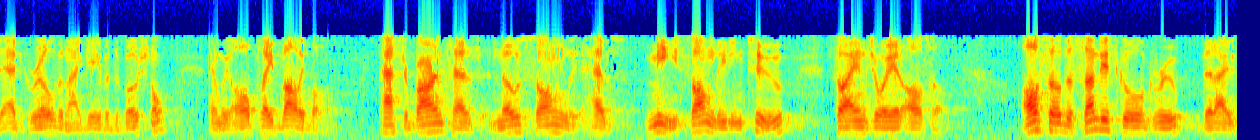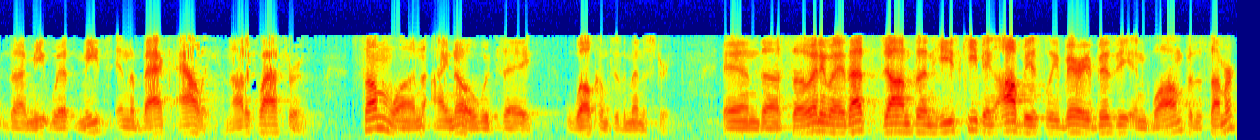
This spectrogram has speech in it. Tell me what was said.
Dad grilled and I gave a devotional, and we all played volleyball. Pastor Barnes has no song has me song leading too, so I enjoy it also. Also, the Sunday school group that I, that I meet with meets in the back alley, not a classroom. Someone I know would say, Welcome to the ministry. And uh, so, anyway, that's Jonathan. He's keeping obviously very busy in Guam for the summer,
